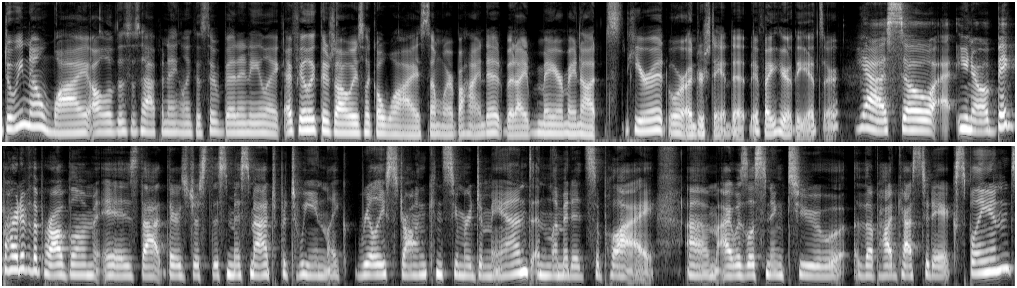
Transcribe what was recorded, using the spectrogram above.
Do we know why all of this is happening? Like, has there been any, like, I feel like there's always like a why somewhere behind it, but I may or may not hear it or understand it if I hear the answer. Yeah. So, uh, you know, a big part of the problem is that there's just this mismatch between like really strong consumer demand and limited supply. Um, I was listening to the podcast today explained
